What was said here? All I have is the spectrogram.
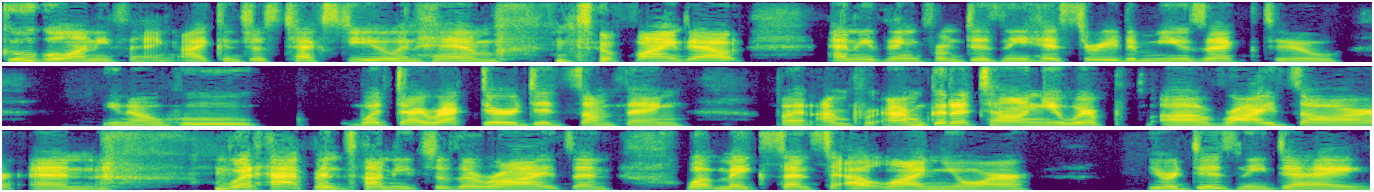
Google anything. I can just text you and him to find out anything from Disney history to music to, you know, who, what director did something. But I'm I'm good at telling you where uh, rides are and what happens on each of the rides and what makes sense to outline your your Disney day.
